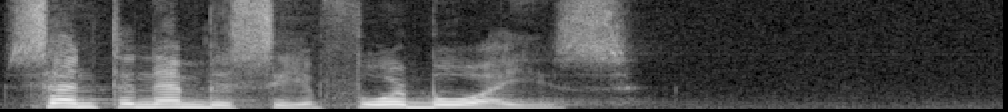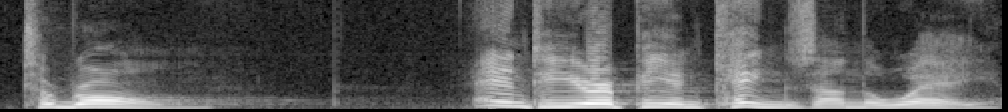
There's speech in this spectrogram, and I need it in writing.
sent an embassy of four boys to Rome and to European kings on the way.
